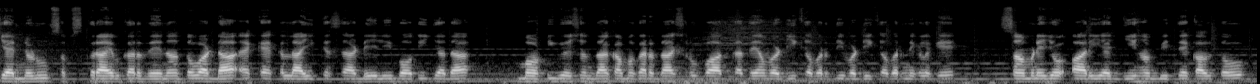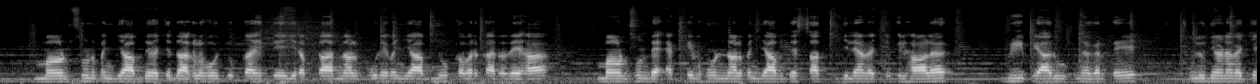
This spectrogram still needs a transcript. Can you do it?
ਚੈਨਲ ਨੂੰ ਸਬਸਕ੍ਰਾਈਬ ਕਰ ਦੇਣਾ। ਤੁਹਾਡਾ ਇੱਕ ਇੱਕ ਲਾਈਕ ਸਾਡੇ ਲਈ ਬਹੁਤ ਹੀ ਜ਼ਿਆਦਾ ਮੋਟੀਵੇਸ਼ਨ ਦਾ ਕੰਮ ਕਰਦਾ। ਸ਼ੁਰੂਆਤ ਕਰਦੇ ਹਾਂ ਵੱਡੀ ਖਬਰ ਦੀ। ਵੱਡੀ ਖਬਰ ਨਿਕਲ ਕੇ ਸਾਹਮਣੇ ਜੋ ਆ ਰਹੀ ਹੈ ਜੀ ਹਾਂ, ਬੀਤੇ ਕੱਲ ਤੋਂ ਮਾਨਸੂਨ ਪੰਜਾਬ ਦੇ ਵਿੱਚ ਦਾਖਲ ਹੋ ਚੁੱਕਾ ਹੈ। ਤੇਜ਼ ਰਫ਼ਤਾਰ ਨਾਲ ਪੂਰੇ ਪੰਜਾਬ ਨੂੰ ਕਵਰ ਕਰ ਰਿਹਾ ਮਾਨਸੂਨ ਦੇ ਐਕਟਿਵ ਹੋਣ ਨਾਲ ਪੰਜਾਬ ਦੇ 7 ਜ਼ਿਲ੍ਹਿਆਂ ਵਿੱਚ ਫਿਲਹਾਲ ਮੀਂਹ ਪਿਆ ਰੂਪਨਗਰ ਤੇ। ਲੁਧਿਆਣਾ ਵਿੱਚ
